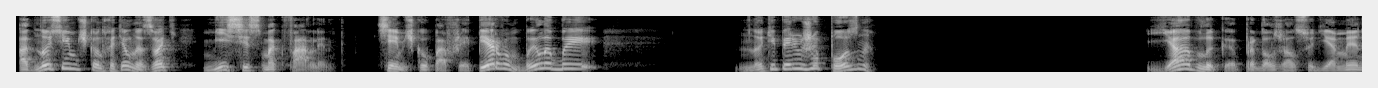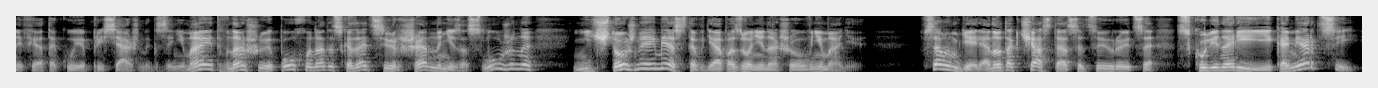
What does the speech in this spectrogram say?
Одно семечко он хотел назвать миссис Макфарленд. Семечко, упавшее первым, было бы... Но теперь уже поздно. «Яблоко», — продолжал судья Менефи, атакуя присяжных, «занимает в нашу эпоху, надо сказать, совершенно незаслуженно ничтожное место в диапазоне нашего внимания. В самом деле, оно так часто ассоциируется с кулинарией и коммерцией,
